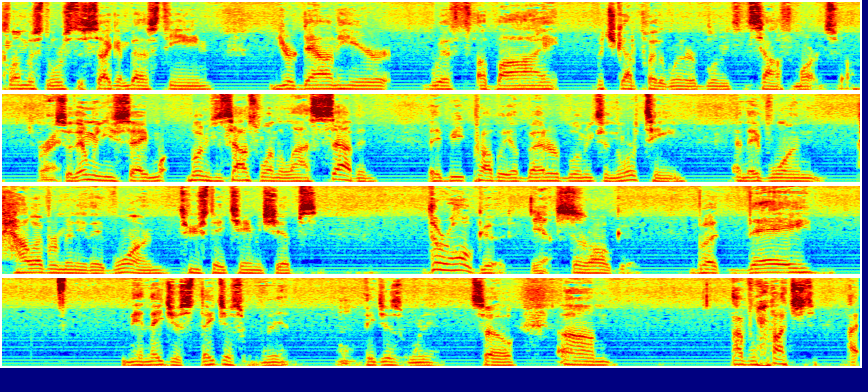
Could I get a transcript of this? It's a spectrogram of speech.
Columbus North's the second best team. You're down here with a bye, but you got to play the winner of Bloomington South and Martinsville. Right. So then when you say Bloomington South's won the last seven, they beat probably a better Bloomington North team, and they've won however many they've won, two state championships. They're all good. Yes. They're all good. But they, man, they just they just win. They just win. So um, I've watched I,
